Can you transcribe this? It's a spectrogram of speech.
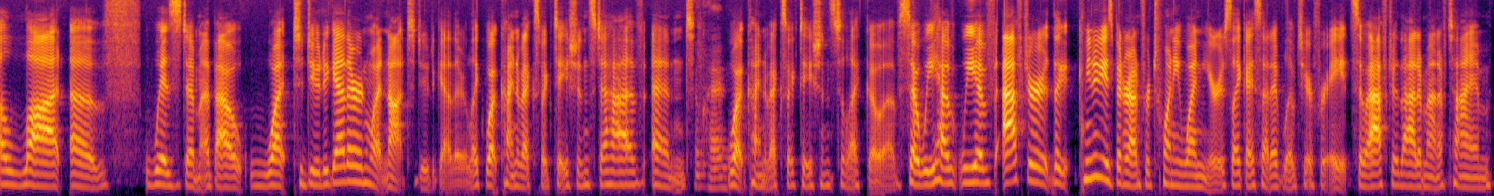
a lot of wisdom about what to do together and what not to do together, like what kind of expectations to have and okay. what kind of expectations to let go of. So we have we have after the community has been around for 21 years. Like I said, I've lived here for eight. So after that amount of time,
